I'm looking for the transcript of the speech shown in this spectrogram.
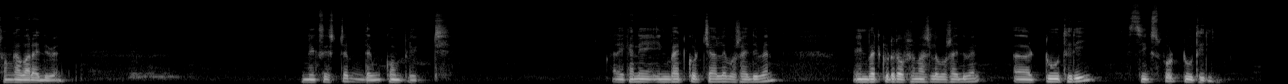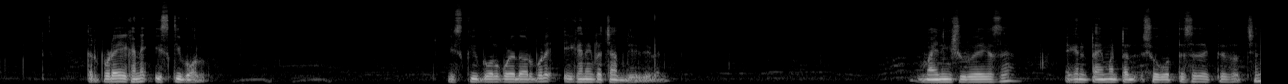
সংখ্যা বাড়াই দিবেন। নেক্সট স্টেপ দেন কমপ্লিট আর এখানে ইনভাইট কোড চাইলে বসাই দিবেন। ইনভাইট কোডের অপশন আসলে বসাই দিবেন two three six four two three তারপরে এখানে স্কিপ অল স্কিপ অল করে দেওয়ার পরে এখানে একটা চাপ দিয়ে দেবেন। মাইনিং শুরু হয়ে গেছে। এখানে টাইমারটা শো করতেছে, দেখতে পাচ্ছেন।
